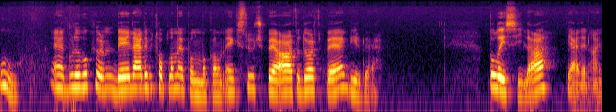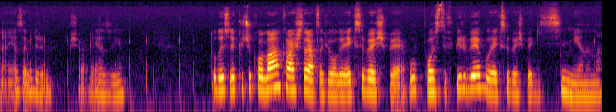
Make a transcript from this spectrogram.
Uh. Evet burada bakıyorum. B'lerde bir toplama yapalım bakalım. Eksi 3b artı 4b 1b. Dolayısıyla diğerlerini aynen yazabilirim. Şöyle yazayım. Dolayısıyla küçük olan karşı taraftaki oluyor. Eksi 5b. Bu pozitif 1b. Bu eksi 5b. Gitsin mi yanına?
